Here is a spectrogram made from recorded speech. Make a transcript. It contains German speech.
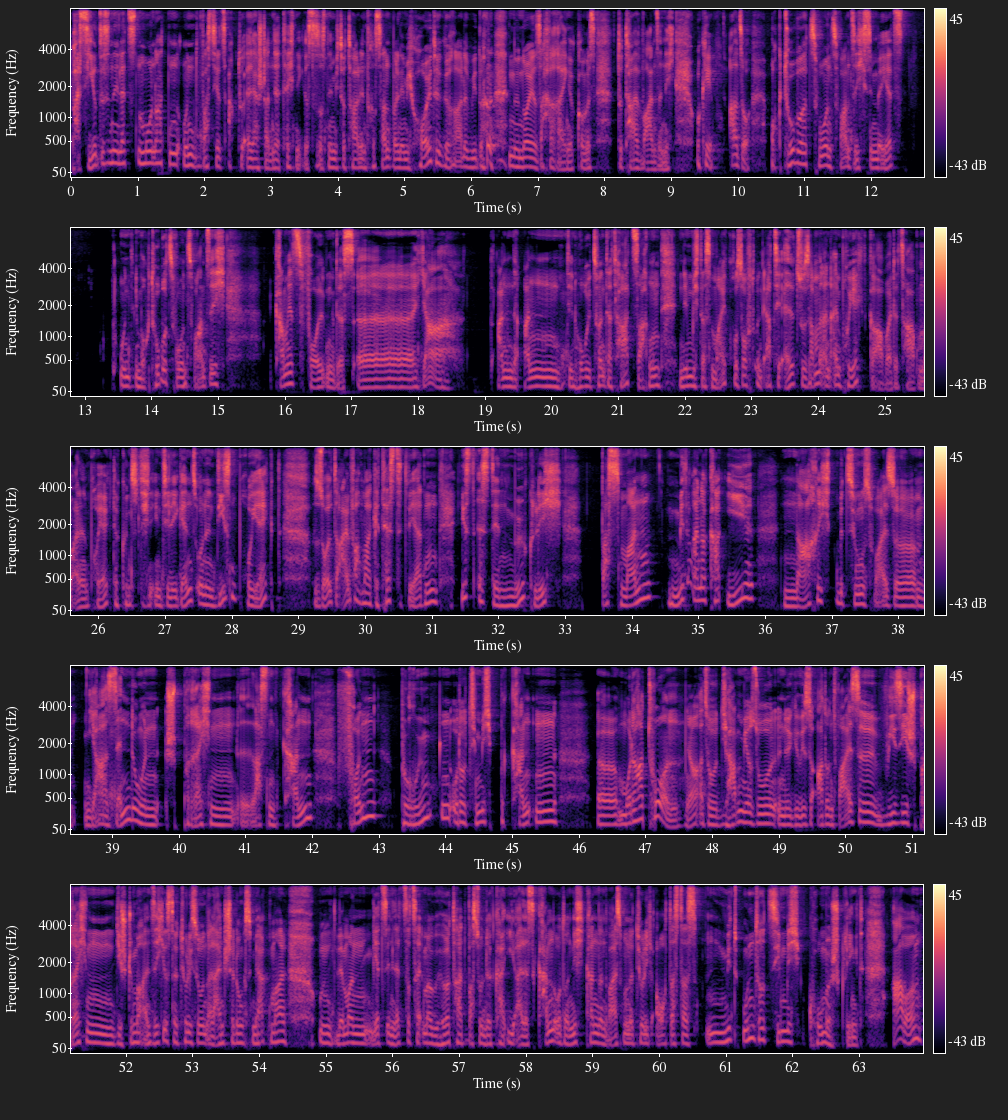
passiert ist in den letzten Monaten und was jetzt aktuell der Stand der Technik ist. Das ist nämlich total interessant, weil nämlich heute gerade wieder eine neue Sache reingekommen ist. Total wahnsinnig. Okay, also Oktober 22 sind wir jetzt und im Oktober 22 kam jetzt Folgendes. Äh, ja, an, an den Horizont der Tatsachen, nämlich dass Microsoft und RTL zusammen an einem Projekt gearbeitet haben, einem Projekt der künstlichen Intelligenz. Und in diesem Projekt sollte einfach mal getestet werden, ist es denn möglich, dass man mit einer KI Nachrichten bzw. ja, Sendungen sprechen lassen kann von berühmten oder ziemlich bekannten äh, Moderatoren. Ja, also die haben ja so eine gewisse Art und Weise, wie sie sprechen. Die Stimme an sich ist natürlich so ein Alleinstellungsmerkmal. Und wenn man jetzt in letzter Zeit immer gehört hat, was so eine KI alles kann oder nicht kann, dann weiß man natürlich auch, dass das mitunter ziemlich komisch klingt. Aber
